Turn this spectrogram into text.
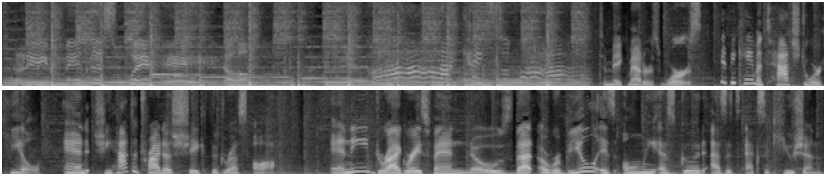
Leave me this way. I can't survive. To make matters worse, it became attached to her heel, and she had to try to shake the dress off. Any Drag Race fan knows that a reveal is only as good as its execution,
